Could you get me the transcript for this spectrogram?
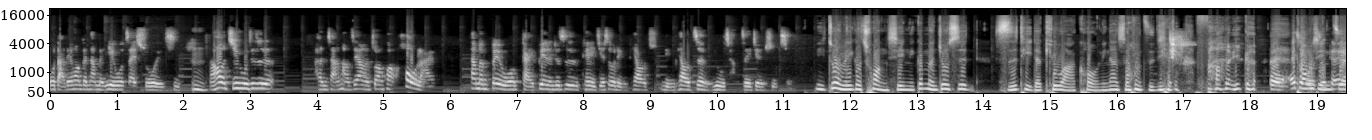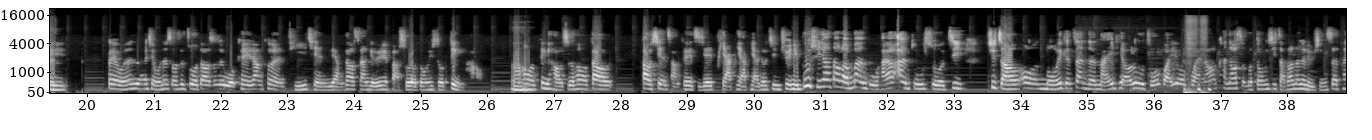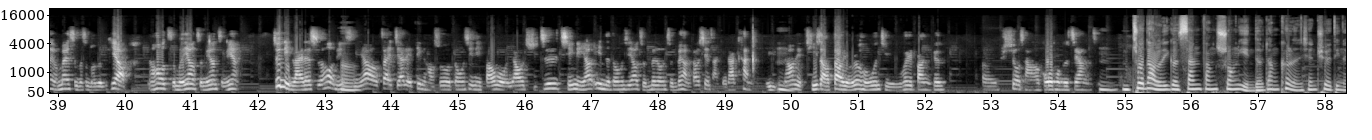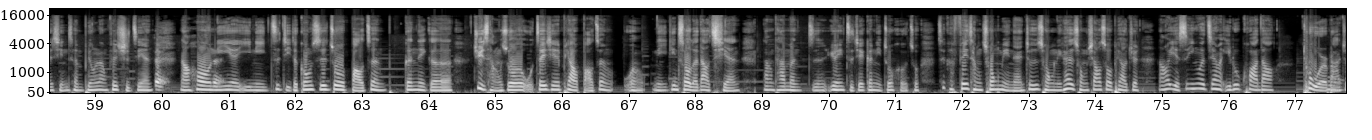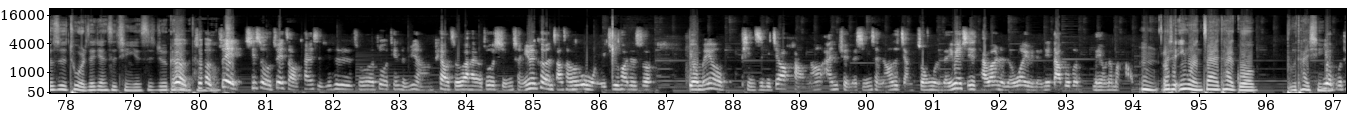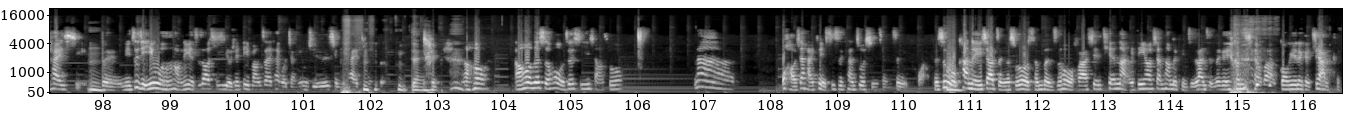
我打电话跟他们业务再说一次，嗯，然后几乎就是很常常这样的状况。后来他们被我改变了，就是可以接受领票领票证入场这件事情。你做了一个创新，你根本就是实体的 QR code，你那时候直接发了一个 对，而且我是可以，对我那而且我那时候是做到，就是我可以让客人提前两到三个月把所有东西都订好，然后订好之后到。到现场可以直接啪啪啪就进去，你不需要到了曼谷还要按图索骥去找哦某一个站的哪一条路左拐右拐，然后看到什么东西找到那个旅行社，他有卖什么什么的票，然后怎么样怎么样怎么样。就你来的时候，你只要在家里订好所有东西，嗯、你把我邀请，就是请你要印的东西要准备东西准备好，到现场给他看而已。嗯、然后你提早到，有任何问题我会帮你跟。呃，秀场和沟通的这样子。嗯，你做到了一个三方双赢的，让客人先确定的行程，不用浪费时间。对。然后你也以你自己的公司做保证，跟那个剧场说，我这些票保证我你一定收得到钱，让他们只愿意直接跟你做合作。这个非常聪明诶，就是从你开始从销售票券，然后也是因为这样一路跨到。tour 吧，嗯、就是 tour 这件事情也是，就是跟他们最，其实我最早开始就是除了做天使剧场票之外，还有做行程。因为客人常常会问我一句话，就是说有没有品质比较好，然后安全的行程，然后是讲中文的。因为其实台湾人的外语能力大部分没有那么好。嗯，而且英文在泰国不太行，又不太行。嗯，对，你自己英文很好，你也知道，其实有些地方在泰国讲英文其实是行不太通的。嗯，对对。然后，然后那时候我就心想说。那我好像还可以试试看做行程这一块，可是我看了一下整个所有成本之后，我发现天哪，一定要像他们品质烂成那个样子，才有办法供应那个价格。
